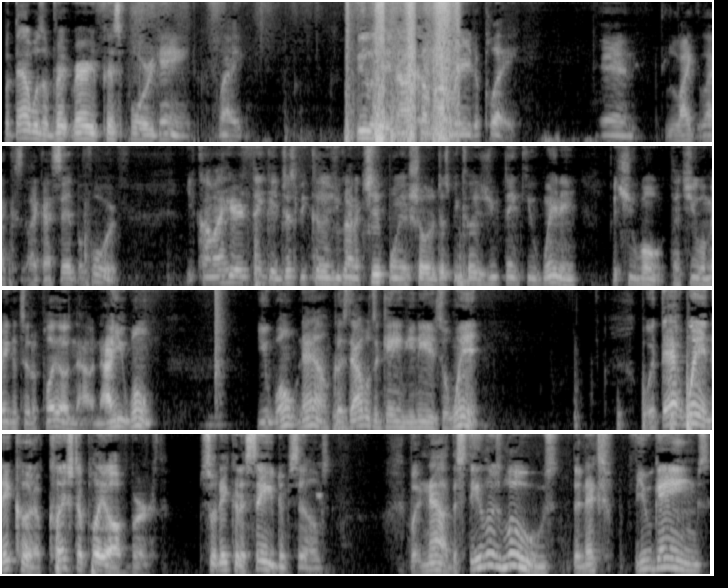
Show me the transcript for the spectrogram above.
But that was a very, very piss poor game. Like Steelers did not come out ready to play, and like like like I said before, you come out here thinking just because you got a chip on your shoulder, just because you think you winning, that you won't that you will make it to the playoffs. Now now you won't. You won't now because that was a game you needed to win. With that win, they could have clinched a playoff berth, so they could have saved themselves. But now the Steelers lose the next few games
